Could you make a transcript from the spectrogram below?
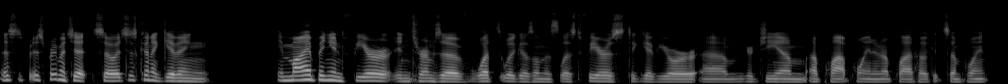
this is, is pretty much it. So it's just kind of giving, in my opinion, fear in terms of what's, what goes on this list. Fear is to give your um, your GM a plot point and a plot hook at some point.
